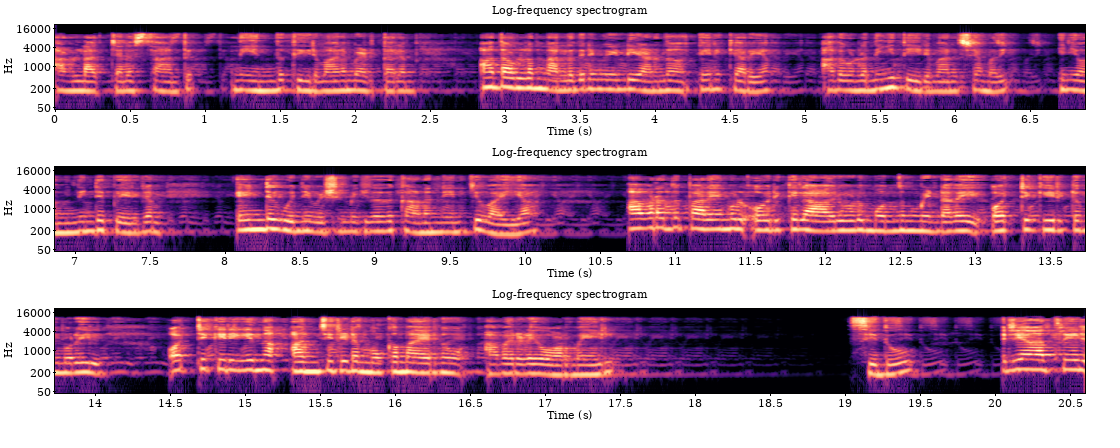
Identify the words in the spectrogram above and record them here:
അവളുടെ അച്ഛന്റെ സ്ഥാനത്ത്. നീ എന്ത് തീരുമാനമെടുത്താലും അത് അവളുടെ നല്ലതിനു വേണ്ടിയാണെന്ന് എനിക്കറിയാം. അതുകൊണ്ട് നീ തീരുമാനിച്ചാൽ മതി. ഇനി ഒന്നിന്റെ പേരിലും എന്റെ കുഞ്ഞ് വിഷമിക്കുന്നത് കാണാൻ എനിക്ക് വയ്യ. അവർ അത് പറയുമ്പോൾ ഒരിക്കൽ ആരോടും ഒന്നും മിണ്ടാതെ ഒറ്റയ്ക്കിരുട്ട് മുറിയിൽ ഒറ്റയ്ക്കിരിക്കുന്ന അഞ്ജലിയുടെ മുഖമായിരുന്നു അവരുടെ ഓർമ്മയിൽ. സിധു രാത്രിയിൽ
